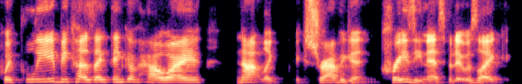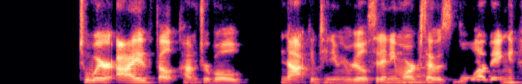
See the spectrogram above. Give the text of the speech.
quickly because I think of how I, not like extravagant craziness, but it was like to where I felt comfortable not continuing real estate anymore because mm-hmm. I was loving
